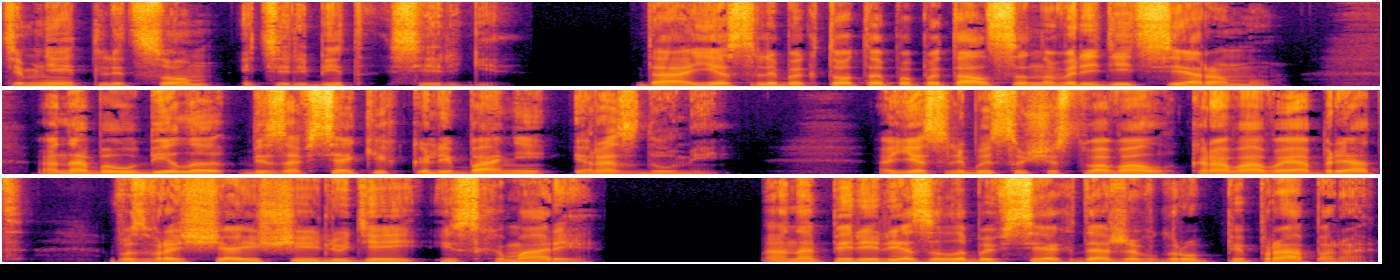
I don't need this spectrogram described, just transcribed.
темнеет лицом и теребит серьги. Да, если бы кто-то попытался навредить Серому, она бы убила безо всяких колебаний и раздумий. А если бы существовал кровавый обряд, возвращающий людей из Хмари, она перерезала бы всех даже в группе прапора,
